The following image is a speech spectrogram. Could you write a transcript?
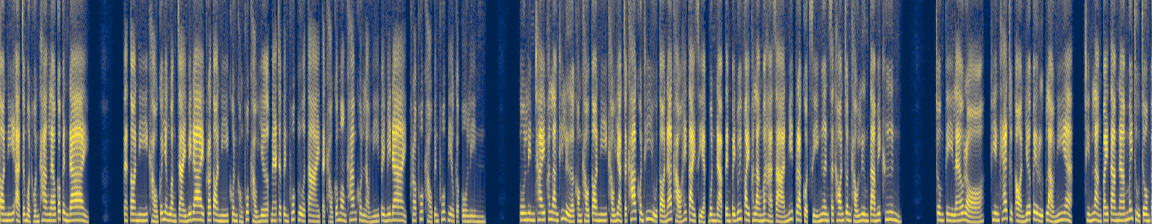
ตอนนี้อาจจะหมดหนทางแล้วก็เป็นได้ แต่ตอนนี้เขาก็ยังวางใจไม่ได้ เพราะตอนนี้คนของพวกเขาเยอะแม้จะเป็นพวกกลัวตาย แต่เขาก็มองข้ามคนเหล่านี้ไปไม่ได้ เพราะพวกเขาเป็นพวกเดียวกับโอลิน โอลินใช้พลังที่เหลือของเขาตอนนี้เขาอยากจะฆ่าคนที่อยู่ต่อหน้าเขาให้ตายเสียบนดาบเต็มไปด้วยไฟพลังมหาศาลมีดปรากฏสีเงินสะท้อนจนเขาลืมตาไม่ขึ้น โจมตีแล้วหรอ เพียงแค่จุดอ่อนเยอะไปหรือเปล่าเนี่ย ฉินหลังไปตามน้ำไม่จู่โจมไป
